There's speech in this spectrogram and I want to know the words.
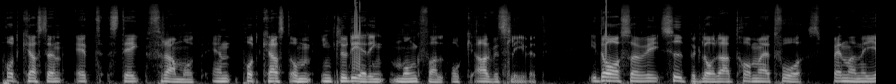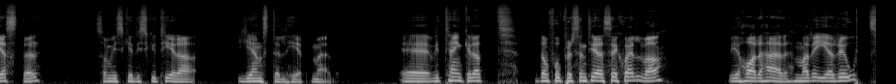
podcasten Ett steg framåt. En podcast om inkludering, mångfald och arbetslivet. Idag så är vi superglada att ha med två spännande gäster som vi ska diskutera jämställdhet med. Eh, vi tänker att de får presentera sig själva. Vi har det här Maria Roth.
